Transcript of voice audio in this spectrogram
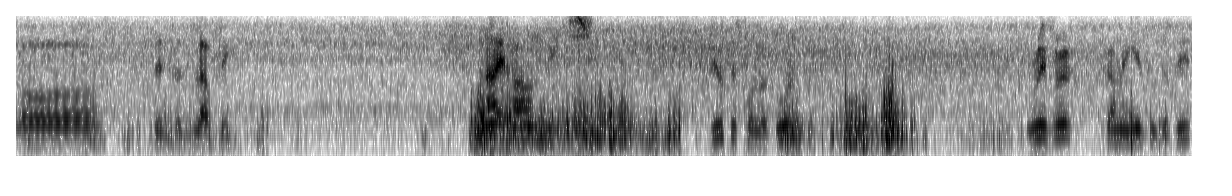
So this is lovely. Naihan Beach. Beautiful lagoon. River coming into the beach.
